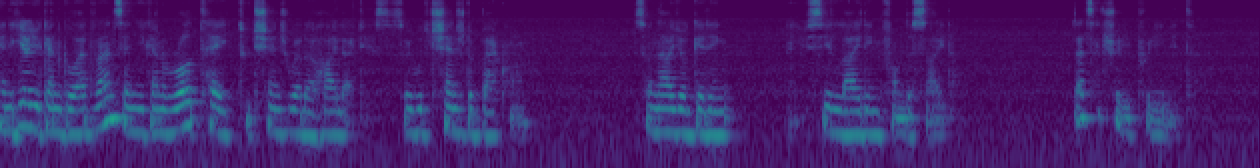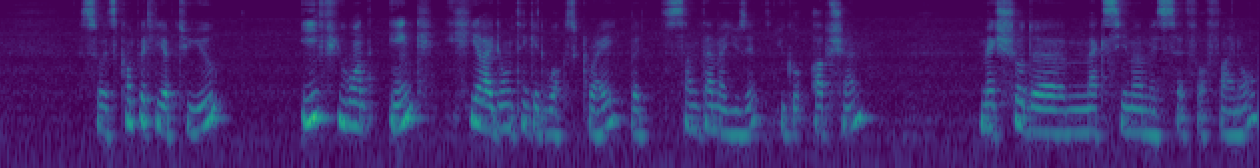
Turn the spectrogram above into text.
and here you can go advanced and you can rotate to change where the highlight is. So it will change the background. So now you're getting you see lighting from the side. That's actually pretty neat so it's completely up to you. If you want ink here I don't think it works great but sometimes I use it. You go option. Make sure the maximum is set for final.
